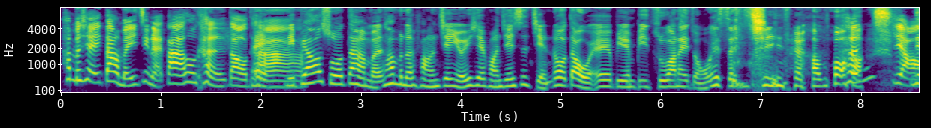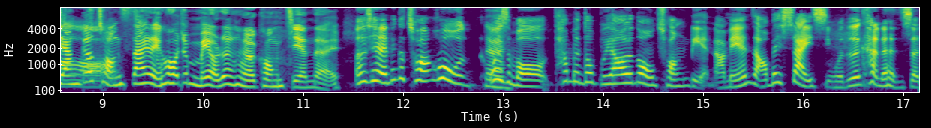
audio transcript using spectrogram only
他们现在一大门一进来，大家都看得到他。欸、你不要说大门，他们的房间有一些房间是简陋到我 Airbnb 租啊那种，我会生气的，好不好？很小，两个床塞了以后就没有任何空间了、欸，而且那个窗户为什么他们？都不要弄窗帘啊！每天早上被晒醒，我真的看得很生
